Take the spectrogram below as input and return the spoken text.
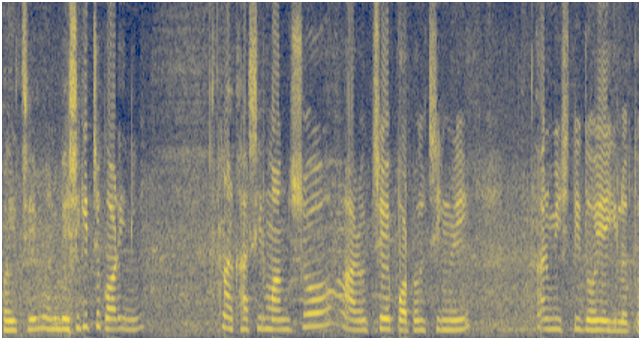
হয়েছে। মানে বেশি কিছু করেনি। আর খাসির মাংস, আর হচ্ছে পটল চিংড়ি। আর মিষ্টি দই এগুলো তো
